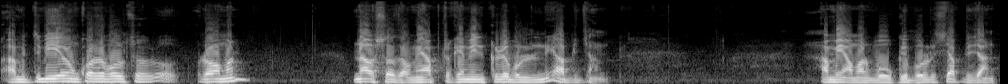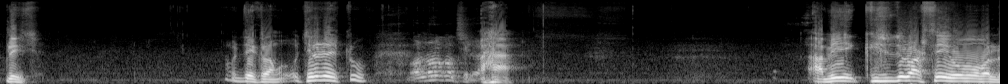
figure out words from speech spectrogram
আমি তুমি এরকম করে বলছো রহমান? না ওস্তাদ আমি আপনাকে মিন করে বলিনি আপনি যান। আমি আমার বউকে বলেছি আপনি যান প্লিজ দেখলাম ও ছেলেটা একটু অন্যরকম ছিল। হ্যাঁ। আমি কিছু দূর আসতেই ও বলল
